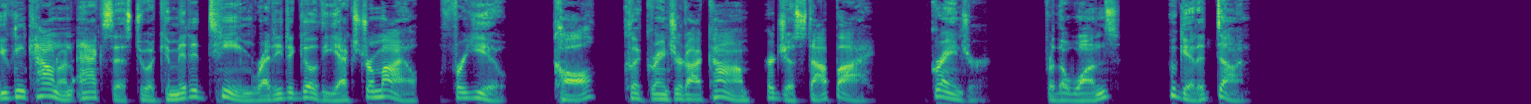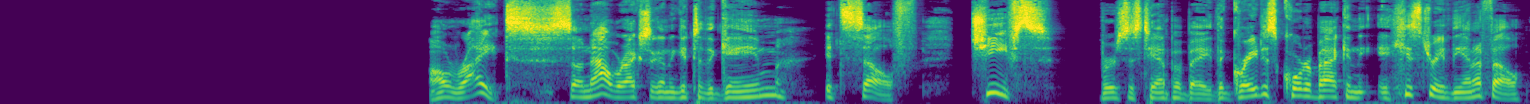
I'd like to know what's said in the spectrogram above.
you can count on access to a committed team ready to go the extra mile for you. Call, clickgrainger.com, or just stop by. Grainger, for the ones who get it done. All right. So now we're actually going to get to the game itself. Chiefs versus Tampa Bay, the greatest quarterback in the history of the NFL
